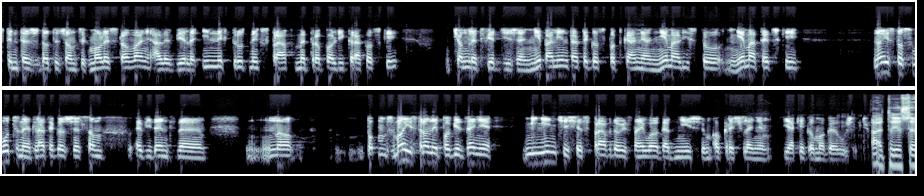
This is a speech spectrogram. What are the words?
w tym też dotyczących molestowań, ale wiele innych trudnych spraw metropolii krakowskiej. Ciągle twierdzi, że nie pamięta tego spotkania, nie ma listu, nie ma teczki. No jest to smutne, dlatego że są ewidentne, no, po, z mojej strony powiedzenie minięcie się z prawdą jest najłagodniejszym określeniem, jakiego mogę użyć. Ale to jeszcze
